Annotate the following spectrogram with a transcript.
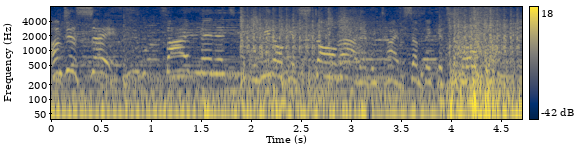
I'm just saying, five minutes and we don't get stalled out every time something gets broken.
